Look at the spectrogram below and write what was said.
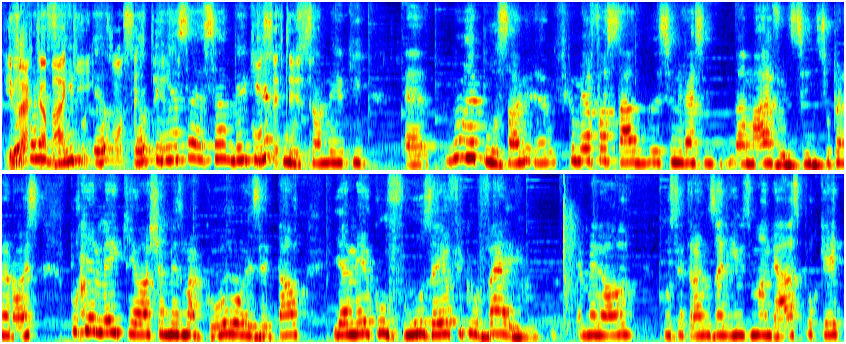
E vai acabar aqui, eu, com eu certeza. tenho essa, essa meio que Com sabe? meio que. É, não repulsa, sabe? Eu fico meio afastado desse universo da Marvel, de, de super-heróis, porque Ah. meio que eu acho a mesma coisa e tal, e é meio confuso. Aí eu fico, velho, é melhor concentrar nos animes e mangás, porque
